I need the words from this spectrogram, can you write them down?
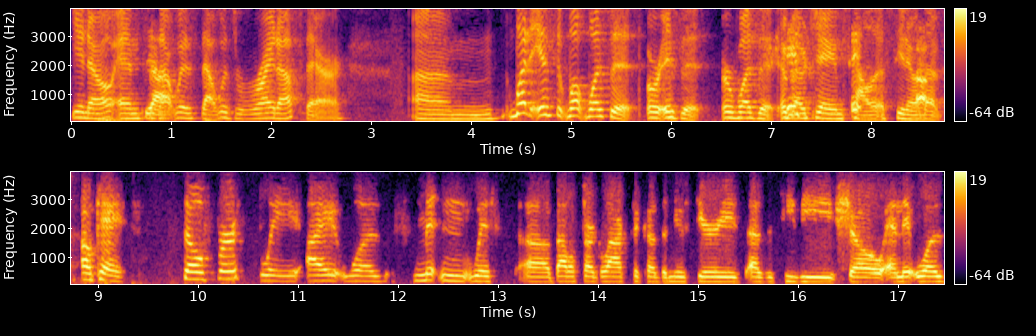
you know and so yeah. that was that was right up there um what is it what was it or is it or was it about it's, james callis you know uh, that okay so, firstly, I was smitten with uh, Battlestar Galactica, the new series, as a TV show, and it was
